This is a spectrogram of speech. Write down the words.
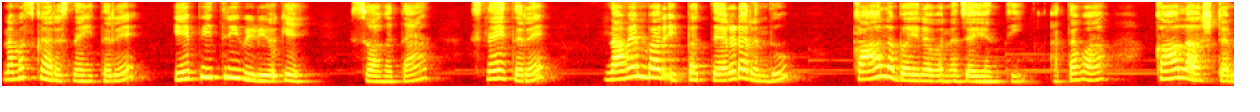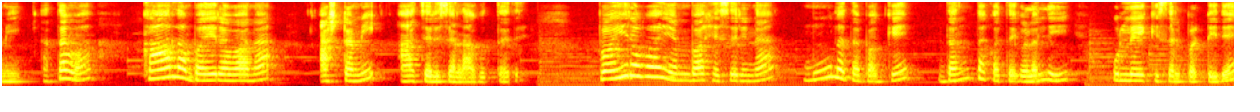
ನಮಸ್ಕಾರ ಸ್ನೇಹಿತರೆ, ಎ ಪಿ ತ್ರೀ ವಿಡಿಯೋಗೆ ಸ್ವಾಗತ. ಸ್ನೇಹಿತರೆ, ನವೆಂಬರ್ ಇಪ್ಪತ್ತೆರಡರಂದು ಕಾಲಭೈರವನ ಜಯಂತಿ ಅಥವಾ ಕಾಲಾಷ್ಟಮಿ ಅಥವಾ ಕಾಲಭೈರವನ ಅಷ್ಟಮಿ ಆಚರಿಸಲಾಗುತ್ತದೆ. ಭೈರವ ಎಂಬ ಹೆಸರಿನ ಮೂಲದ ಬಗ್ಗೆ ದಂತಕಥೆಗಳಲ್ಲಿ ಉಲ್ಲೇಖಿಸಲ್ಪಟ್ಟಿದೆ.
